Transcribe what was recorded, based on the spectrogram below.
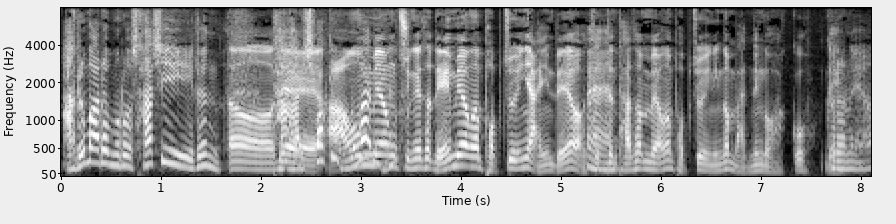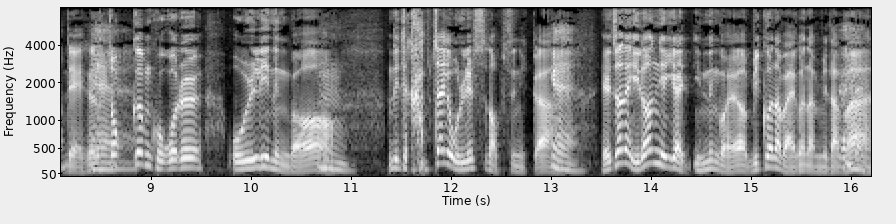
아름아름으로 사실은 어, 없는 거 아홉? 명 중에서 네 명은 법조인이 아닌데요. 어쨌든 네. 다섯 명은 법조인인 건 맞는 것 같고. 네. 그러네요. 네, 그래서 예. 조금 그거를 올리는 거. 음. 근데 이제 갑자기 올릴 수는 없으니까. 예. 예전에 이런 얘기가 있는 거예요. 믿거나 말거나입니다만. 예.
